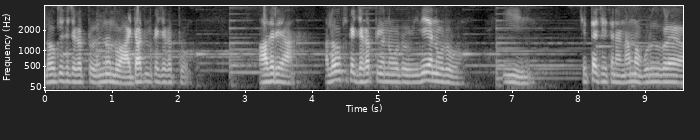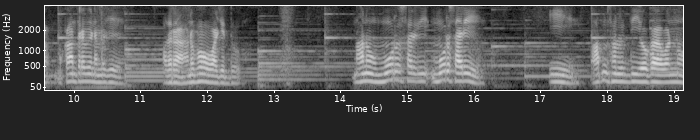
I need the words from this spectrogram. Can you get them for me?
ಲೌಕಿಕ ಜಗತ್ತು, ಇನ್ನೊಂದು ಆಧ್ಯಾತ್ಮಿಕ ಜಗತ್ತು. ಆದರೆ ಅಲೌಕಿಕ ಜಗತ್ತು ಎನ್ನುವುದು ಇದೆ ಎನ್ನುವುದು ಈ ಚಿತ್ತಚೇತನ ನಮ್ಮ ಗುರುಗಳ ಮುಖಾಂತರವೇ ನಮಗೆ ಅದರ ಅನುಭವವಾಗಿದ್ದು, ನಾನು ಮೂರು ಸಾರಿ ಮೂರು ಸಾರಿ ಈ ಆತ್ಮಸಮೃದ್ಧಿ ಯೋಗವನ್ನು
